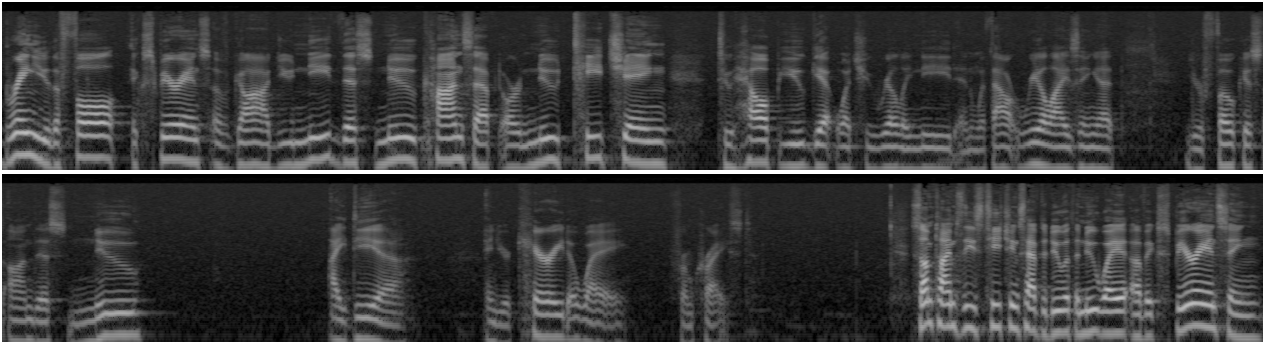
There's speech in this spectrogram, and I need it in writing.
bring you the full experience of God. You need this new concept or new teaching to help you get what you really need. And without realizing it, you're focused on this new idea and you're carried away from Christ. Sometimes these teachings have to do with a new way of experiencing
